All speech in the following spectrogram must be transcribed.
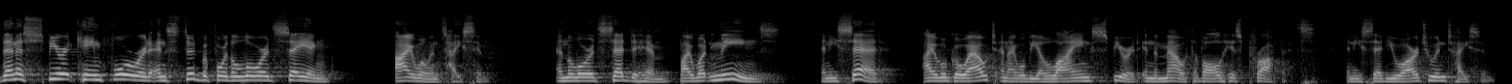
Then a spirit came forward and stood before the Lord, saying, I will entice him. And the Lord said to him, By what means? And he said, I will go out, and I will be a lying spirit in the mouth of all his prophets. And he said, You are to entice him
